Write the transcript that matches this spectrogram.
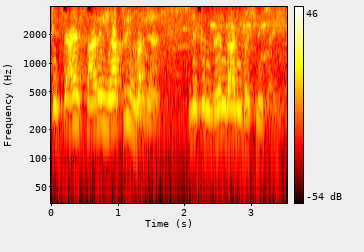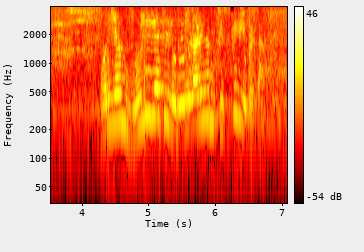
कि चाहे सारे यात्री मर जाएँ, लेकिन रेलगाड़ी बचनी चाहिए। और ये हम भूल ही गए थे रेलगाड़ी हम किसके लिए बचाते हैं।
